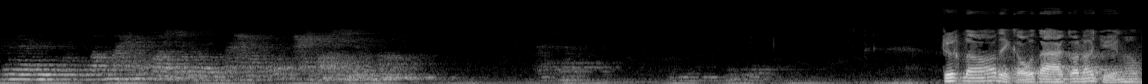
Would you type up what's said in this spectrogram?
bấm máy nó coi vậy nó ai có ai hỏi gì nói. Trước đó thì cậu ta có nói chuyện không?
